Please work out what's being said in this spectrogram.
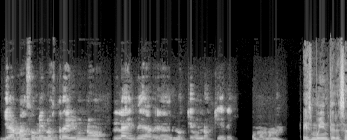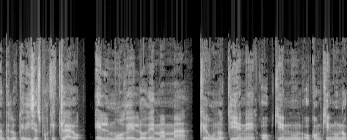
ya más o menos trae uno la idea ¿verdad? de lo que uno quiere como mamá es muy interesante lo que dices, porque claro, el modelo de mamá que uno tiene o, quien o con quien uno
